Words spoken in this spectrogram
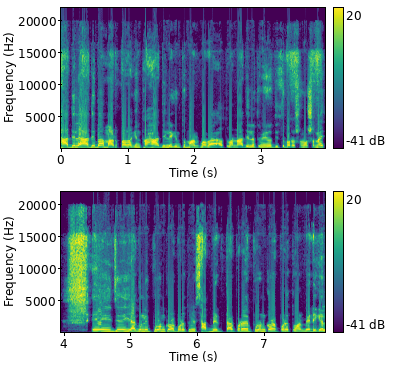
হা দিলে হা দিবা মার্ক পাবা কিন্তু হা দিলে কিন্তু মার্ক পাবা, অথবা না দিলে তুমি দিতে পারো, সমস্যা নাই। এই যে ইয়াগুলি পূরণ করার পরে তুমি সাবমিট তারপরে পূরণ করার পরে তোমার মেডিকেল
